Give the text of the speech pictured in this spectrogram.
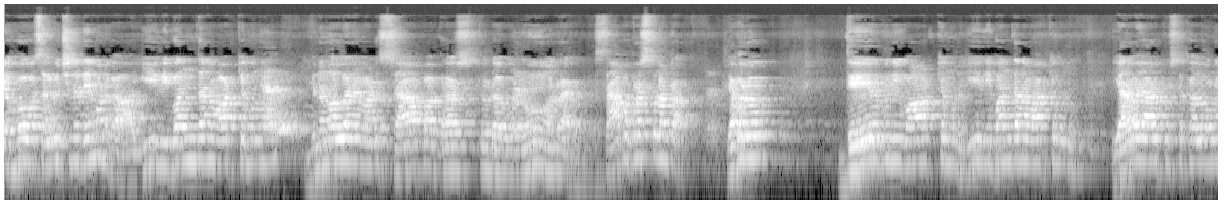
యహోవ సెలవిచ్చినదేమనగా ఈ నిబంధన వాక్యమును విననొల్లని వాడు శాపగ్రస్తుడగును అని రాయబడింది. శాపగ్రస్తులు అంట ఎవరు? దేవుని వాక్యములు ఈ నిబంధన వాక్యములు ఇరవై ఆరు పుస్తకాల్లో ఉన్న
